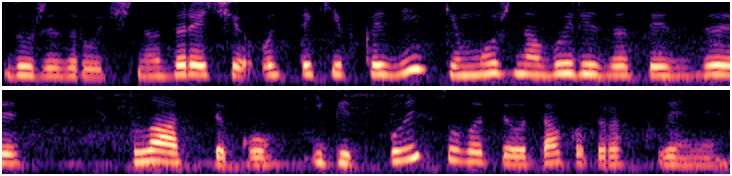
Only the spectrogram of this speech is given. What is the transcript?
Дуже зручно. До речі, ось такі вказівки можна вирізати з пластику і підписувати отак от рослини.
